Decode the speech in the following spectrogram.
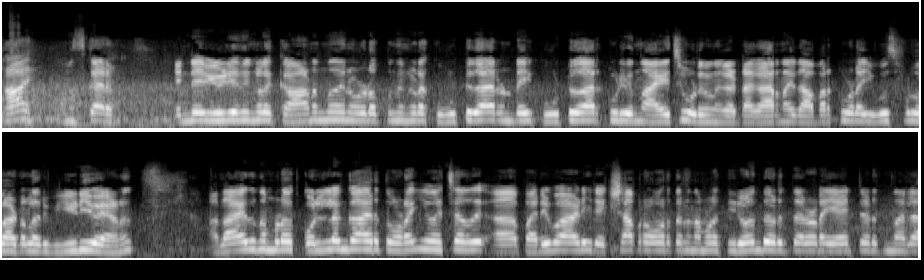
ഹായ് നമസ്കാരം. എന്റെ വീഡിയോ നിങ്ങൾ കാണുന്നതിനോടൊപ്പം നിങ്ങളുടെ കൂട്ടുകാരുണ്ട്. ഈ കൂട്ടുകാർക്ക് കൂടി ഒന്ന് അയച്ചു കൊടുക്കണം കേട്ടോ. കാരണം ഇത് അവർക്ക് കൂടെ യൂസ്ഫുൾ ആയിട്ടുള്ള ഒരു വീഡിയോ ആണ് അതായത് നമ്മുടെ കൊല്ലംകാർ തുടങ്ങി വെച്ച പരിപാടി രക്ഷാപ്രവർത്തനം നമ്മൾ തിരുവനന്തപുരത്തോടെ ഏറ്റെടുത്ത് നല്ല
